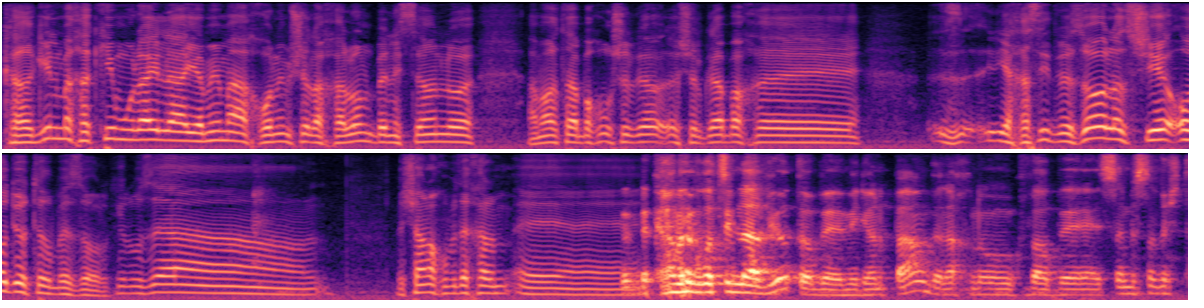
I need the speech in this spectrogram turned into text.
כרגיל מחכים אולי לימים האחרונים של החלון בניסיון, לא, אמרת הבחור של, של גלאדבך אה, יחסית בזול, אז שיהיה עוד יותר בזול. כאילו זה ה... ושם אנחנו בדרך כלל... אה... בכמה הם רוצים להביא אותו? במיליון פאונד? אנחנו כבר ב-2022,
